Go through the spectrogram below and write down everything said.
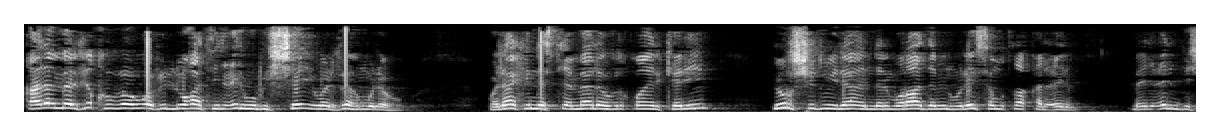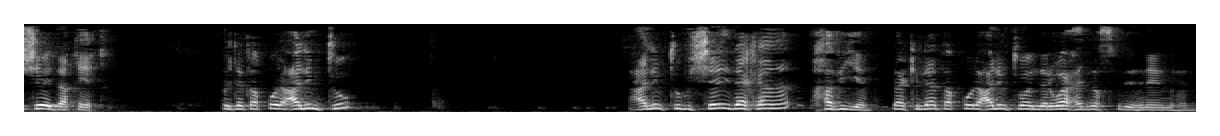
قال أما الفقه فهو في اللغة العلم بالشيء والفهم له. ولكن استعماله في القرآن الكريم يرشد إلى أن المراد منه ليس مطلق العلم بل العلم بالشيء دقيق. أنت تقول علمت علمت بالشيء إذا كان خفيا لكن لا تقول علمت أن الواحد نصف الاثنين مثلا.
